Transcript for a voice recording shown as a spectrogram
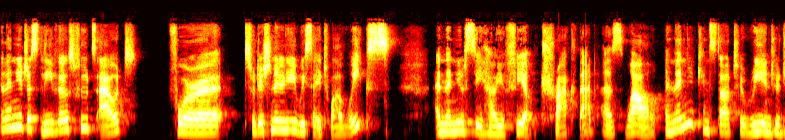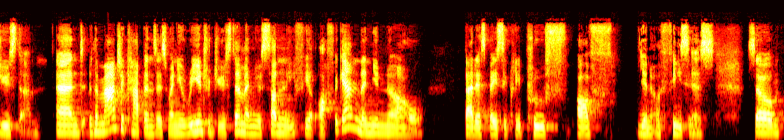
And then you just leave those foods out for traditionally we say 12 weeks and then you'll see how you feel. Track that as well. And then you can start to reintroduce them. And the magic happens is when you reintroduce them and you suddenly feel off again then you know that is basically proof of you know thesis. So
